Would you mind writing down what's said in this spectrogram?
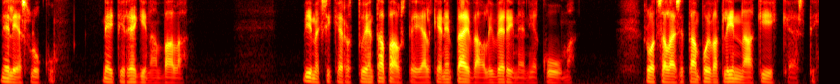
Neljäs luku. Neiti Reginan vala. Viimeksi kerrottujen tapausten jälkeinen päivä oli verinen ja kuuma. Ruotsalaiset ampuivat linnaa kiihkeästi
